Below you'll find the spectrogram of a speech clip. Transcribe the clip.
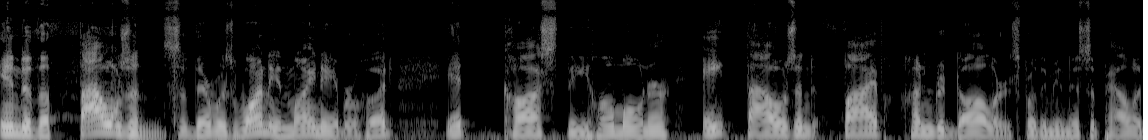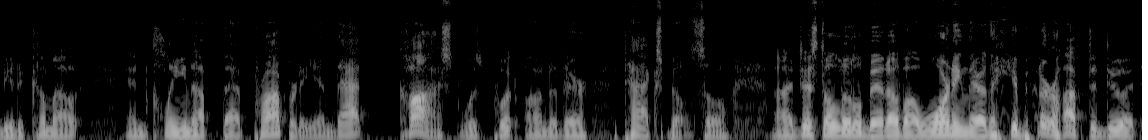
into the thousands. There was one in my neighborhood. It cost the homeowner $8,500 for the municipality to come out and clean up that property. And that cost was put onto their tax bill. So, uh, just a little bit of a warning there that you're better off to do it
